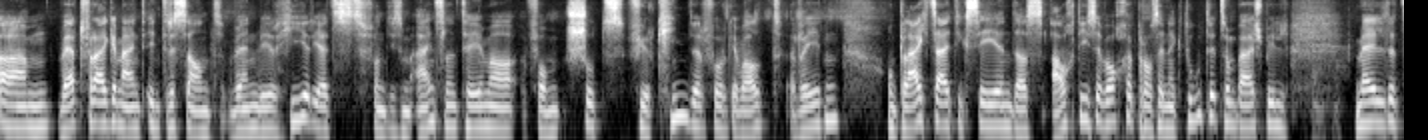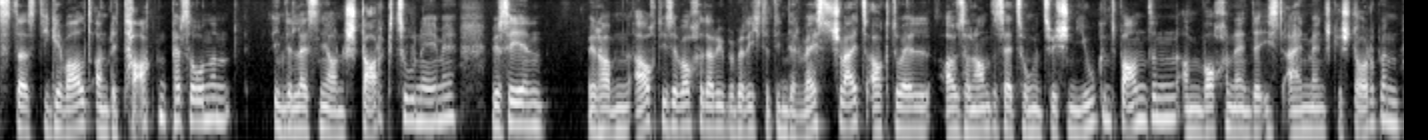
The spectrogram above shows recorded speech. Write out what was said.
ähm, wertfrei gemeint interessant, wenn wir hier jetzt von diesem einzelnen Thema vom Schutz für Kinder vor Gewalt reden und gleichzeitig sehen, dass auch diese Woche Prosenektute zum Beispiel meldet, dass die Gewalt an betagten Personen in den letzten Jahren stark zunehme. Wir sehen wir haben auch diese Woche darüber berichtet, in der Westschweiz aktuell Auseinandersetzungen zwischen Jugendbanden. Am Wochenende ist ein Mensch gestorben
